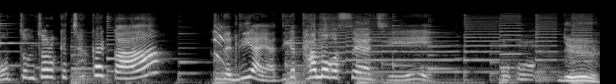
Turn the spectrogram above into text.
어쩜 저렇게 착할까? 근데 리아야 네가 다 먹었어야지 어, 어, 예.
